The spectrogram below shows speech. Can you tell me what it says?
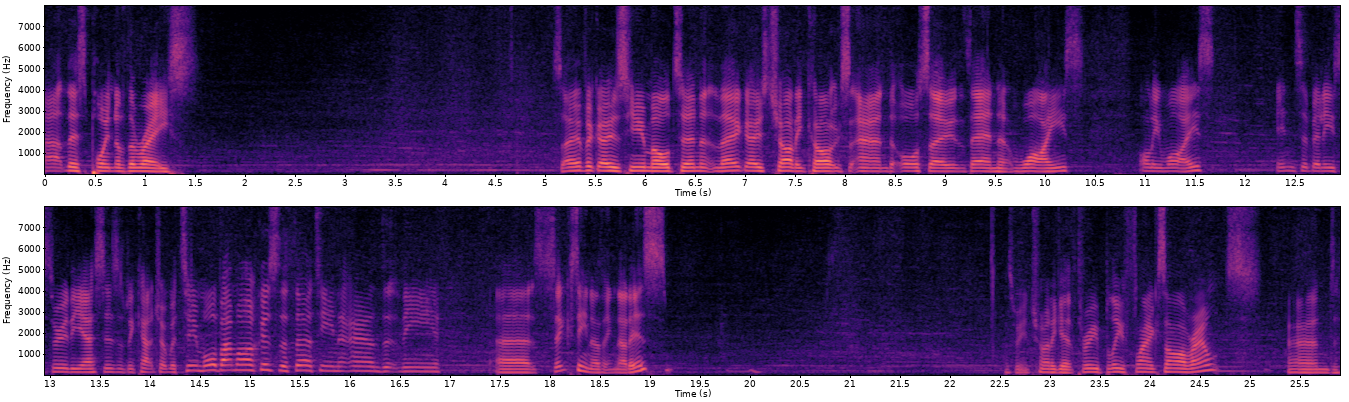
at this point of the race. So over goes Hugh Moulton. There goes Charlie Cox and also then Wise. Ollie Wise into Billy's through the S's as we catch up with two more back markers, the 13 and the uh, 16, I think that is. As we try to get through, blue flags are out and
